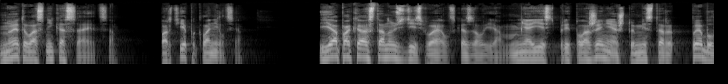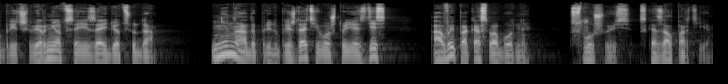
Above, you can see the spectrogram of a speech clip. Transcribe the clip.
Но это вас не касается». Портье поклонился. «Я пока останусь здесь, Вайл», — сказал я. «У меня есть предположение, что мистер Пеблбридж вернется и зайдет сюда. Не надо предупреждать его, что я здесь, а вы пока свободны». «Слушаюсь», — сказал портье.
